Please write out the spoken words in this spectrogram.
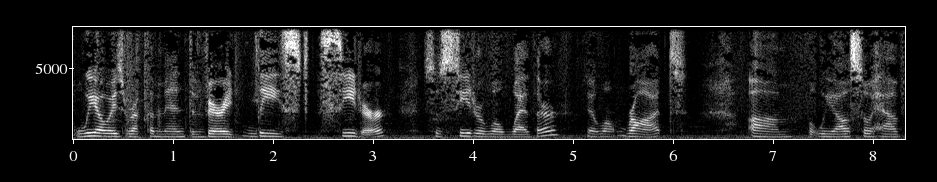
We always recommend the very least cedar. So cedar will weather, it won't rot. Um, but we also have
